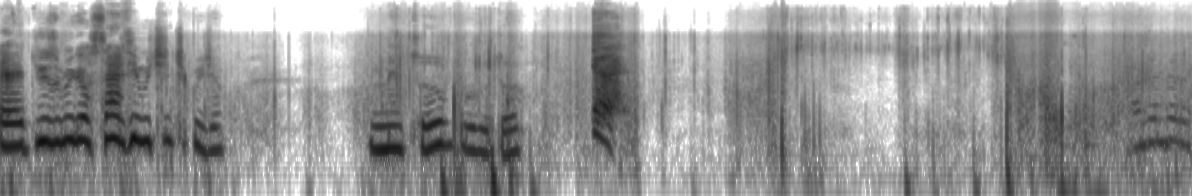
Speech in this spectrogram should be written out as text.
Evet yüzümü gösterdiğim için çıkmayacağım. Meto burada. Annem beni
